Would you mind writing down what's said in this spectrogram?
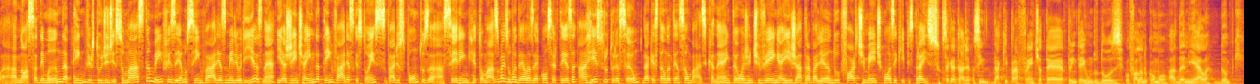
a nossa demanda em virtude disso, mas também fizemos sim várias melhorias, né? E a gente ainda tem várias questões, vários pontos a, a serem retomados, mas uma delas é com certeza a reestruturação da questão da atenção básica, né? Então a gente vem aí já trabalhando fortemente com as equipes para isso. Secretária, assim, daqui para frente até 31 do 12, vou falando como a Daniela Dumpk,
